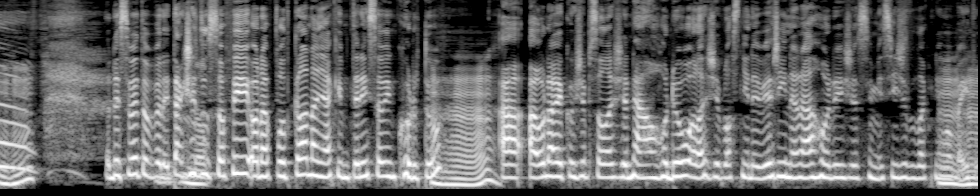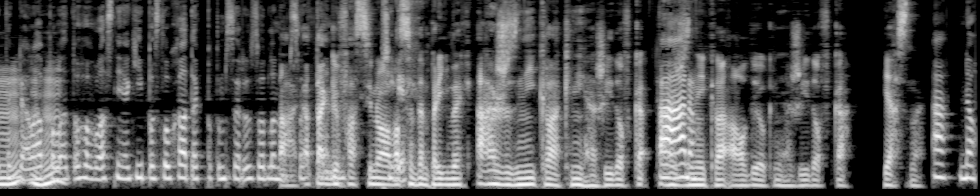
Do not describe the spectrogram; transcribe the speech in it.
mhm, Kde jsme to byli. Takže No. tu Sofii ona potkala na nějakým tenisovém kurtu mhm. a, a ona jakože psala, že náhodou, ale že vlastně nevěří na náhody, že si myslí, že to tak mělo být a tak Mhm, dále. A mhm. podle toho vlastně, jak ji poslouchala, tak potom se rozhodla Tak, napsat. a tak ju ten fascinoval příběh. vlastne ten príbeh, až vznikla kniha Židovka, až Áno. vznikla audiokniha Židovka. Jasné. A no.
